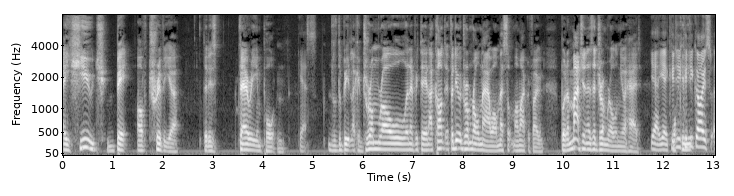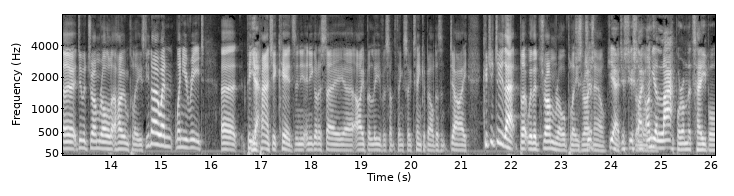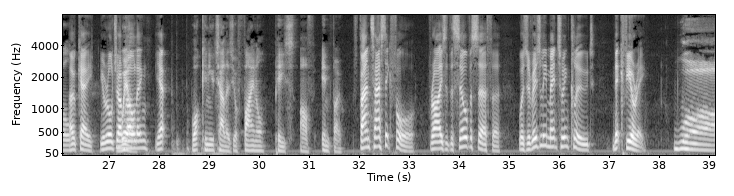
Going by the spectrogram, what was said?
a huge bit of trivia that is very important. Yes. There'll be like a drum roll and everything. I can't if I do a drum roll now, I'll mess up my microphone. But imagine there's a drum roll in your head. Yeah, yeah. Could What you could you, you- guys uh, do a drum roll at home, please? You know when when you read uh, Peter Yeah. Pan to your kids and you, and you got to say uh, "I believe" or something so Tinkerbell doesn't die. Could you do that, but with a drum roll, please, right Just- now? Yeah, just just Drum like on your lap or on the table. Okay, you're all drum Will. rolling. Yep. What can you tell us? Your final piece of info. Fantastic Four: Rise of the Silver Surfer was originally meant to include Nick Fury.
